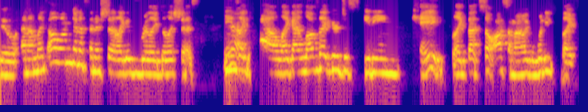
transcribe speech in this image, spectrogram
to. And I'm like, oh, I'm gonna finish it. Like it's really delicious. Yeah. He's like, wow, like I love that you're just eating cake. Like that's so awesome. I'm like, what do you like?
